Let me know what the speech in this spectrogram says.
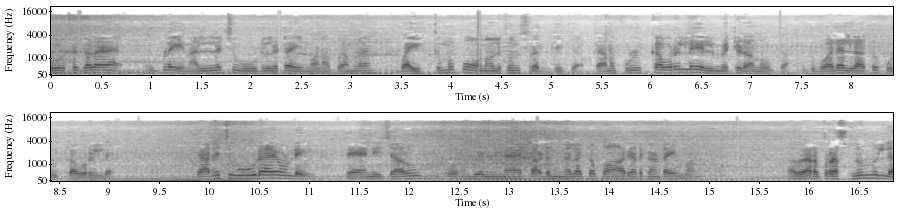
സുഹൃത്തുക്കളെ ഇപ്പോഴേ നല്ല ചൂടുള്ള ടൈമാണ് അപ്പൊ നമ്മളെ ബൈക്കുമ്പോ പോണോലൊക്കെ ശ്രദ്ധിക്കുക കാരണം ഫുൾ കവറില്ല ഹെൽമെറ്റ് ഇടാൻ നോക്കുക ഇതുപോലെ അല്ലാത്ത ഫുൾ കവറില്ല കാരണം ചൂടായതുകൊണ്ടേ തേനീച്ചാളും പിന്നെ കടന്നലൊക്കെ പാറി നടക്കുന്ന ടൈമാണ് അത് വേറെ പ്രശ്നമൊന്നുമില്ല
